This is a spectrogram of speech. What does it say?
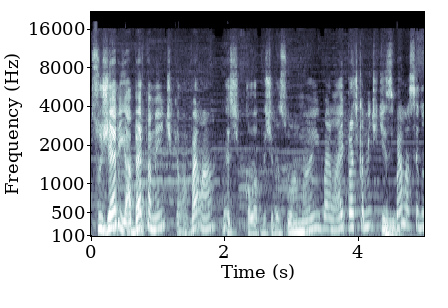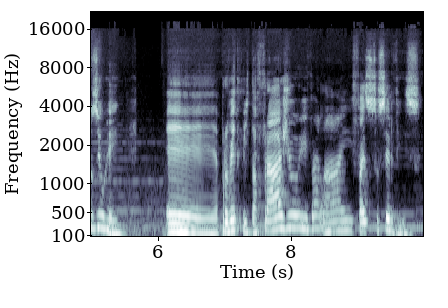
sugere abertamente que ela vai lá, veste, coloca o vestido da sua mãe, vai lá e praticamente diz: vai lá seduzir o rei. É, aproveita que ele tá frágil e vai lá e faz o seu serviço.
